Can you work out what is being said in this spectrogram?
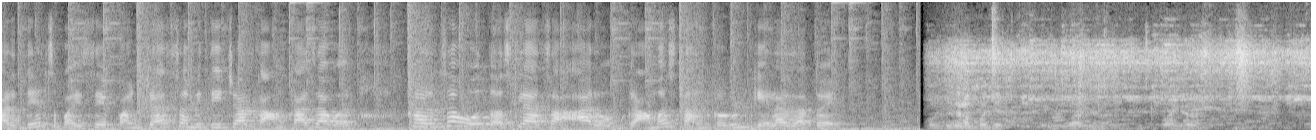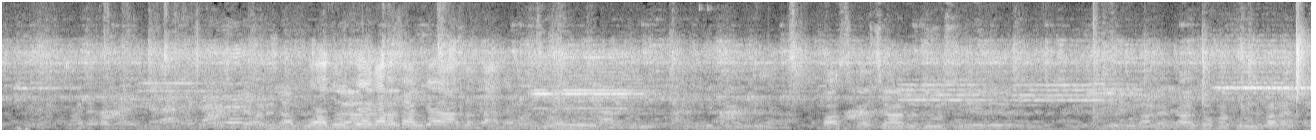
अर्धेच पैसे पंचायत समितीच्या कामकाजावर खर्च होत असल्याचा आरोप ग्रामस्थांकडून केला जातोय. कोणती ग्रामपंचायत? पाच का चार दिवस गाड्या करून काढायचा.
